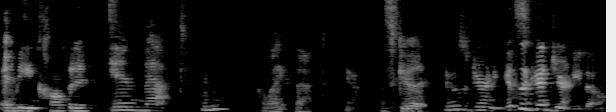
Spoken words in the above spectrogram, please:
and being confident in that. Mhm. I like that. Yeah. That's good. It was a journey. It's a good journey though.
